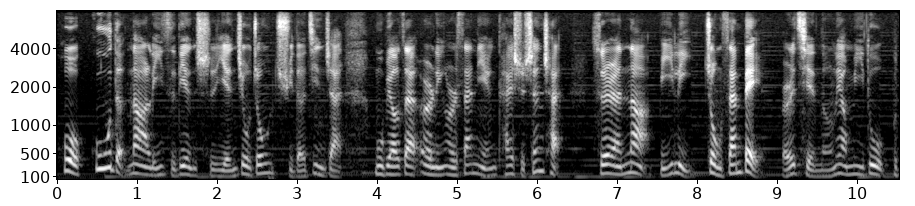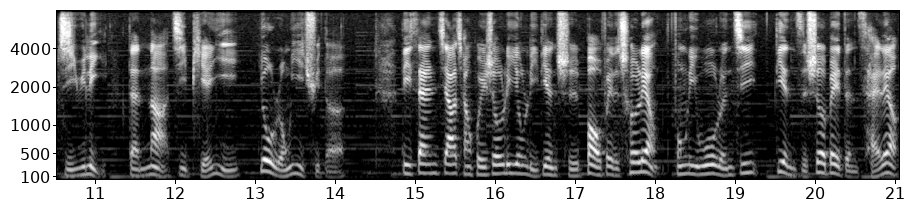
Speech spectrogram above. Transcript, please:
或钴的钠离子电池研究中取得进展，目标在二零二三年开始生产。虽然钠比锂重三倍，而且能量密度不及于锂，但钠既便宜又容易取得。第三，加强回收利用锂电池报废的车辆、风力涡轮机。电子设备等材料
